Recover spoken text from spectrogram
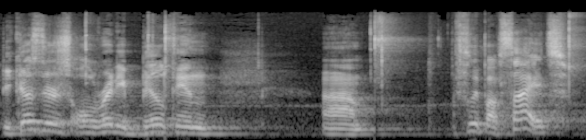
Because there's already built-in um, flip-up sides,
